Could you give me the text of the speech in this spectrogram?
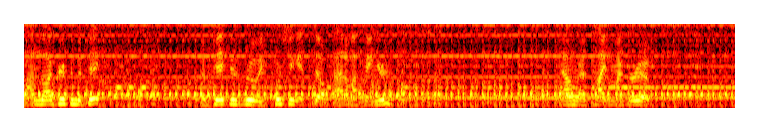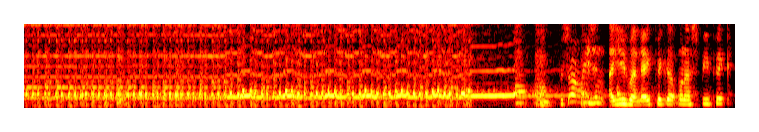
I'm not gripping the pick. The pick is literally pushing itself out of my finger. Now I'm going to tighten my grip some reason, I use my neck pickup when I speed pick.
